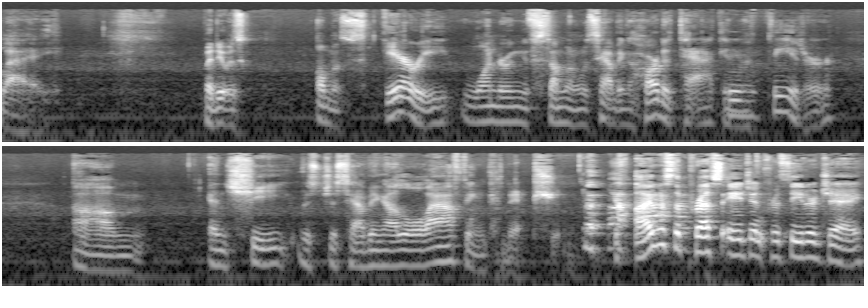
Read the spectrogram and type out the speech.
play. But it was almost scary wondering if someone was having a heart attack in the theater. Um, and she was just having a laughing conniption. if I was the press agent for Theater J.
